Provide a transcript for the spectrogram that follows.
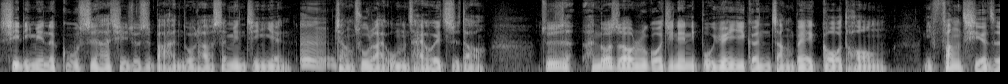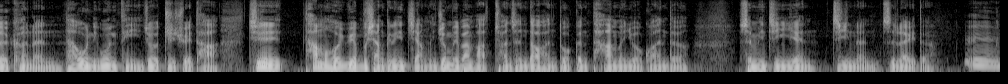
戏里面的故事，他其实就是把很多他的生命经验，嗯，讲出来，我们才会知道，就是很多时候，如果今天你不愿意跟长辈沟通，你放弃了这个可能，他问你问题，你就拒绝他，其实。他们会越不想跟你讲，你就没办法传承到很多跟他们有关的生命经验、技能之类的。嗯，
